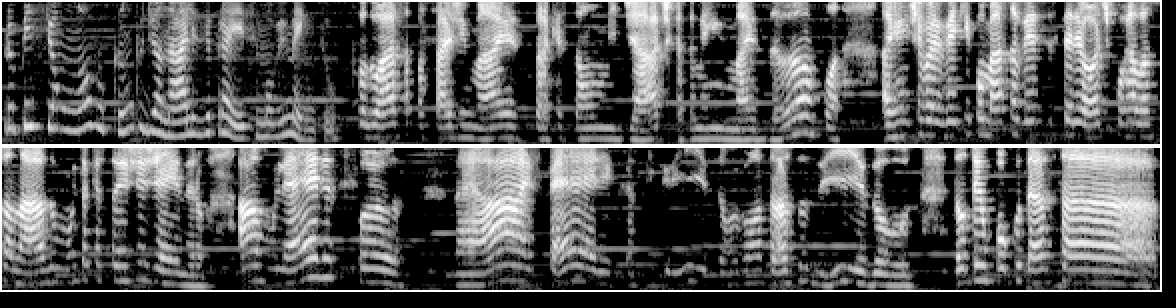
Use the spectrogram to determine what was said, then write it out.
propiciou um novo campo de análise para esse movimento. Quando há essa passagem mais para a questão midiática, também mais ampla, a gente vai ver que começa a ver esse estereótipo relacionado muito a questões de gênero. Ah, mulheres fãs, né? Ah, histéricas que gritam, vão atrás dos ídolos. Então tem um pouco dessa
